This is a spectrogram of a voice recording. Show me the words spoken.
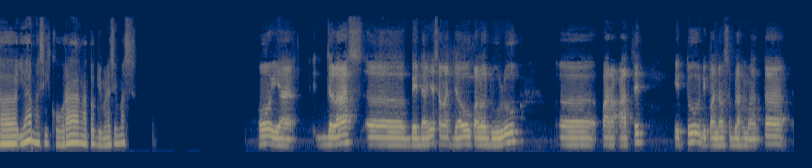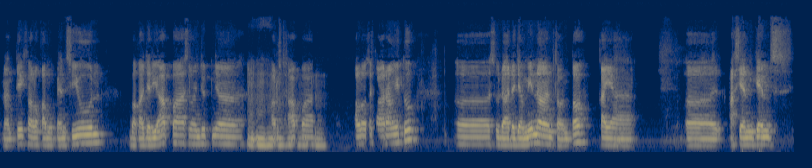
eh, ya masih kurang atau gimana sih Mas? Oh ya jelas eh, bedanya sangat jauh. Kalau dulu eh, para atlet itu dipandang sebelah mata. Nanti kalau kamu pensiun bakal jadi apa selanjutnya? Mm-mm, harus mm-mm, apa? mm-mm. kalau sekarang itu eh, sudah ada jaminan. Contoh kayak eh, Asian Games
